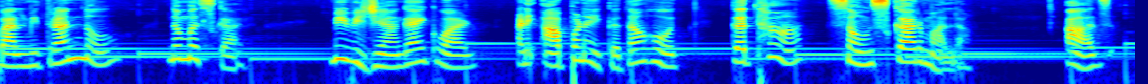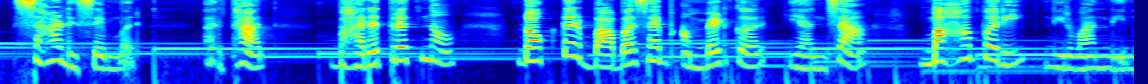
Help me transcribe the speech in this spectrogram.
बालमित्रांनो नमस्कार. मी विजया गायकवाड आणि आपण ऐकत आहोत कथा संस्कार माला आज सहा डिसेंबर अर्थात भारतरत्न डॉक्टर बाबासाहेब आंबेडकर यांचा महापरिनिर्वाण दिन.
